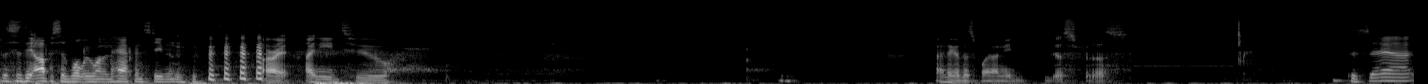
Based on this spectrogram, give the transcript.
This is the opposite of what we wanted to happen, Steven. All right. I need to. I think at this point I need this for this. Does that.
